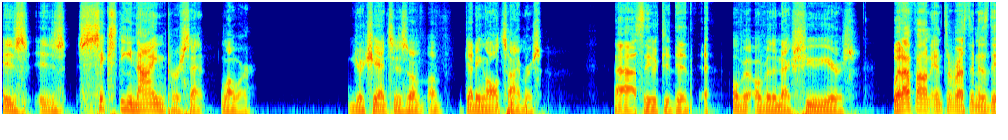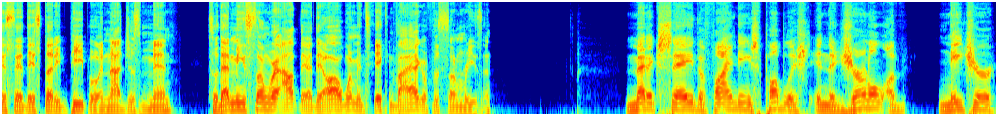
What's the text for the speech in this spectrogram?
is is 69% lower your chances of, of getting Alzheimer's I see what you did there. over over the next few years. What I found interesting is they said they studied people and not just men. So that means somewhere out there there are women taking Viagra for some reason. Medics say the findings published in the Journal of Nature,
